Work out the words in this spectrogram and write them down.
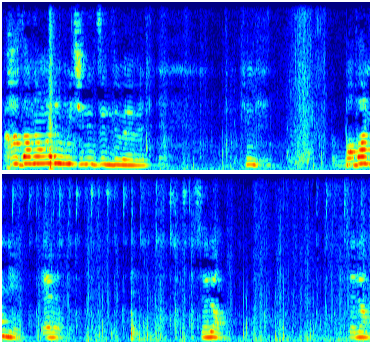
Kazanamadığım için üzüldüm evet. Çünkü babaanne evet. Selam. Selam.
